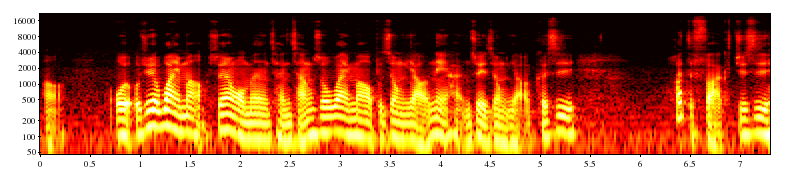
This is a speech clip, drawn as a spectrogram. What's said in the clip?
好，我我觉得外貌虽然我们很常说外貌不重要，内涵最重要，可是 what the fuck，就是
